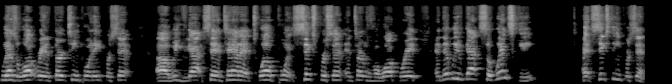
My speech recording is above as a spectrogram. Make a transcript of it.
who has a walk rate of 13.8%. Uh, we've got Santana at 12.6% in terms of a walk rate. And then we've got Suwinski at 16%.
